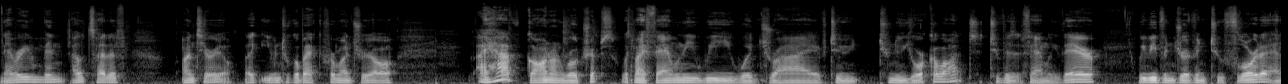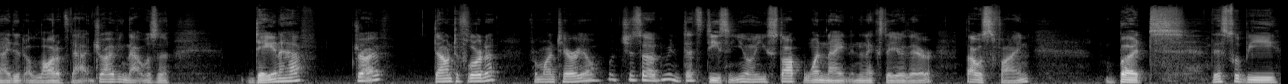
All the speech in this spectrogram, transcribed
Never even been outside of Ontario. Like even to Quebec for Montreal I have gone on road trips with my family. We would drive to to New York a lot to visit family there. We've even driven to Florida, and I did a lot of that driving. That was a day and a half drive down to Florida from Ontario, which is uh, I mean, that's decent. You know, you stop one night and the next day you're there. That was fine. But this will be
